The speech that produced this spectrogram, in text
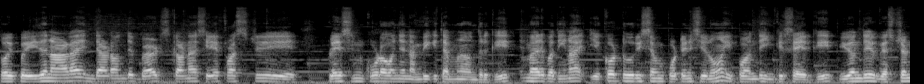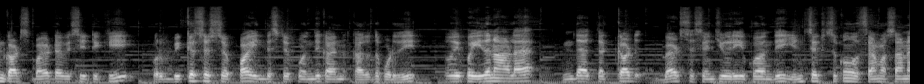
ஸோ இப்போ இதனால இந்த இடம் வந்து பேர்ட்ஸ்க்கான சேஃபஸ்ட் பிளேஸ்ன்னு கூட கொஞ்சம் நம்பிக்கை தமிழ் வந்திருக்கு. இது மாதிரி பார்த்தீங்கன்னா எக்கோ டூரிசம் பொட்டன்ஷியலும் இப்போ வந்து இன்க்ரீஸ் ஆயிருக்கு. இது வந்து வெஸ்டர்ன் காட்ஸ் பயோடைவர்சிட்டிக்கு ஒரு பிக்கஸ்ட் ஸ்டெப்பாக இந்த ஸ்டெப் வந்து கண் கருதப்படுது. ஸோ இப்போ இதனால இந்த தட்காட் பேர்ட்ஸ் செஞ்சுரி இப்போ வந்து இன்செக்ட்ஸுக்கும் ஒரு ஃபேமஸான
